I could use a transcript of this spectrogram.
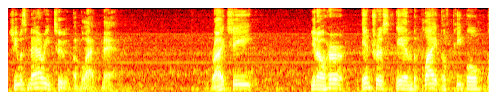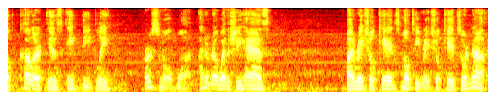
She was married to a black man. Right? She, you know, her interest in the plight of people of color is a deeply personal one. I don't know whether she has biracial kids, multiracial kids, or not.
